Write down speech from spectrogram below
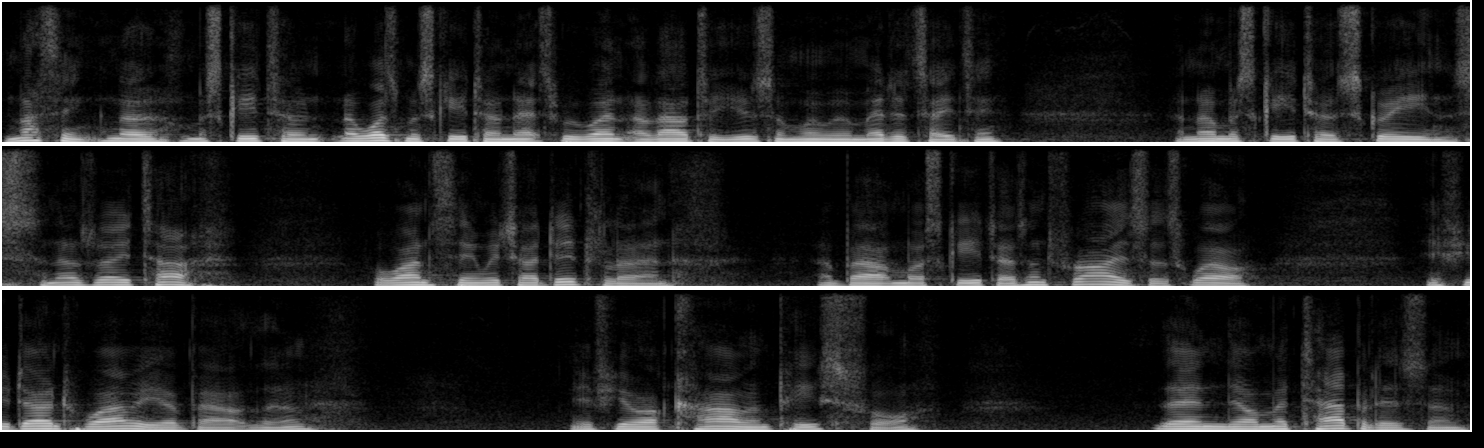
nothing, no mosquito, there was mosquito nets, we weren't allowed to use them when we were meditating, and no mosquito screens, and that was very tough. But one thing which I did learn about mosquitoes and flies as well. If you don't worry about them, if you are calm and peaceful, then your metabolism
